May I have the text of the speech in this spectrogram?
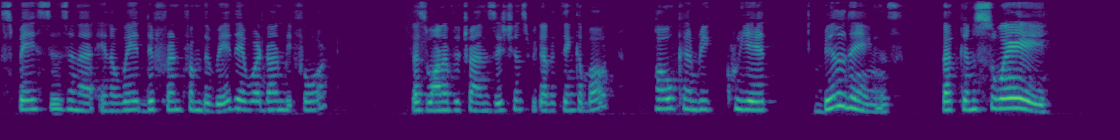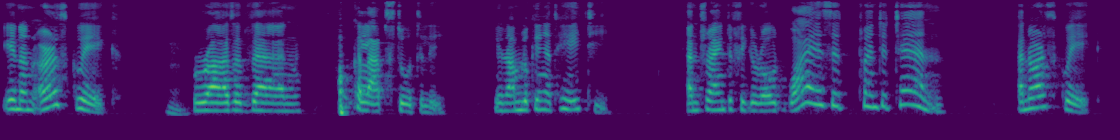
spaces in a in a way different from the way they were done before. That's one of the transitions we got to think about. How can we create buildings that can sway in an earthquake hmm. rather than collapse totally. You know, I'm looking at Haiti and trying to figure out why is it 2010 an earthquake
